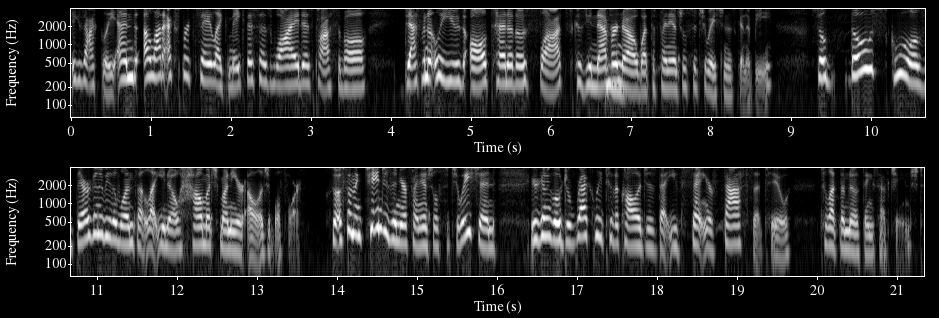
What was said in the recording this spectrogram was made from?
exactly. And a lot of experts say, like, make this as wide as possible definitely use all 10 of those slots because you never mm-hmm. know what the financial situation is going to be. So, those schools, they're going to be the ones that let you know how much money you're eligible for. So, if something changes in your financial situation, you're going to go directly to the colleges that you've sent your FAFSA to to let them know things have changed.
